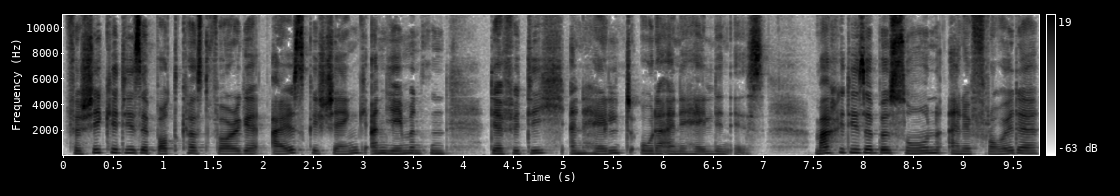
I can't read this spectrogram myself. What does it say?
Verschicke diese Podcast-Folge als Geschenk an jemanden, der für dich ein Held oder eine Heldin ist. Mache dieser Person eine Freude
